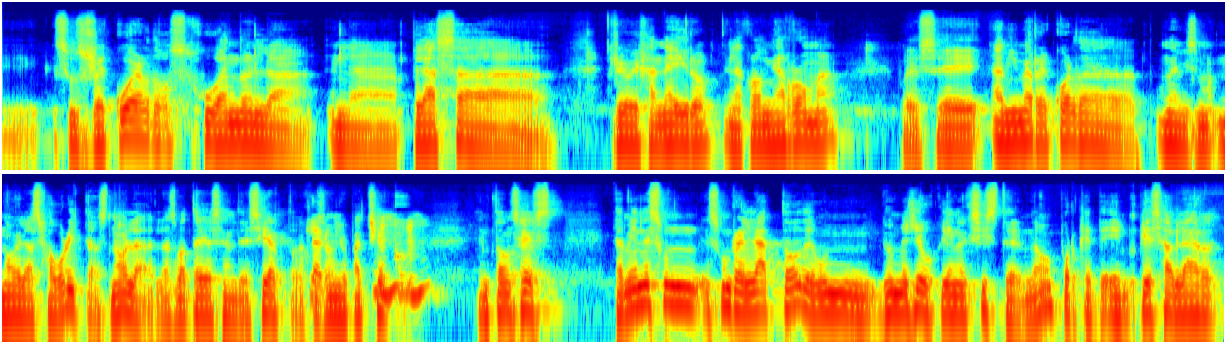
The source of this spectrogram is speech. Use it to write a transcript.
eh, sus recuerdos jugando en la, en la Plaza Río de Janeiro, en la colonia Roma, pues eh, a mí me recuerda una de mis novelas favoritas, ¿no? La- Las batallas en el desierto, de José Claro. Emilio Pacheco. Entonces, también es un, es un relato de un, de un México que ya no existe, ¿no? Porque te empieza a hablar,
